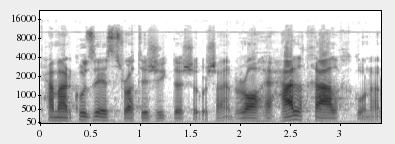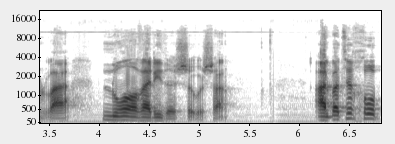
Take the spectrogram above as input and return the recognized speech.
تمرکز استراتژیک داشته باشن راه حل خلق کنن و نوآوری داشته باشن. البته خب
